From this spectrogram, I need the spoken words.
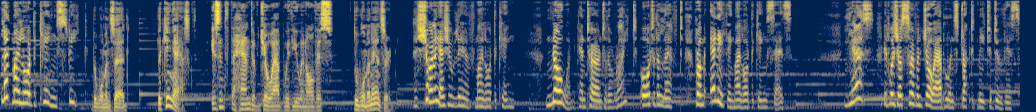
Let my lord the king speak. The woman said. The king asked. Isn't the hand of Joab with you in all this? The woman answered. As surely as you live, my lord the king, no one can turn to the right or to the left from anything my lord the king says. Yes, it was your servant Joab who instructed me to do this,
